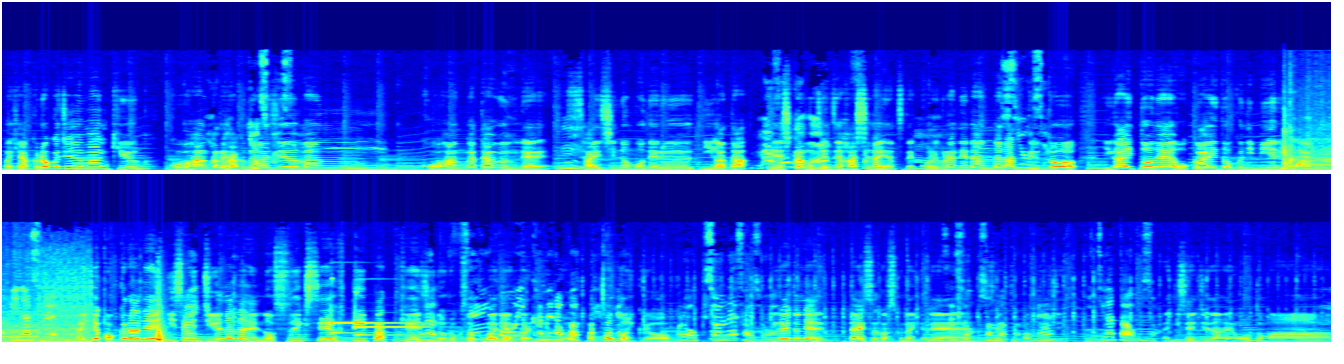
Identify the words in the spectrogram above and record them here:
まあ、160万後半から170万後半が多分ね最新のモデル2型でしかも全然走ってないやつでこれぐらい値段だなっていうと意外とねお買い得に見えるよね。はいじゃあここからね2017年の鈴木セーフティーパッケージの6速マニュアルから見るよ。まあ、トントンいくよ。意外とね台数が少ないんだよね。セーフティーパッケージ。はい、2017年オートマ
